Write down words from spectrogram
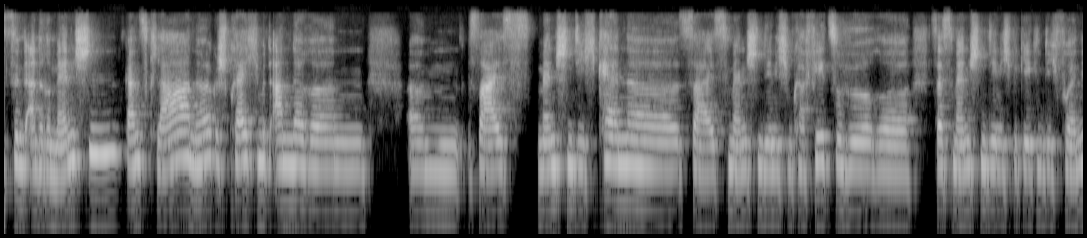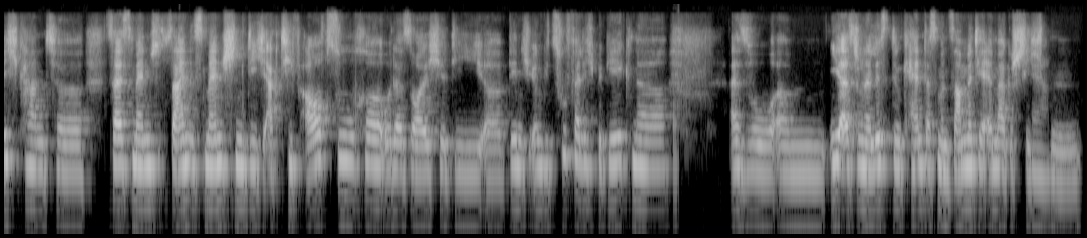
es sind andere Menschen, ganz klar, ne? Gespräche mit anderen, ähm, sei es Menschen, die ich kenne, sei es Menschen, denen ich im Café zuhöre, sei es Menschen, denen ich begegne, die ich vorher nicht kannte, sei es, Mensch, seien es Menschen, die ich aktiv aufsuche oder solche, die, äh, denen ich irgendwie zufällig begegne. Also ähm, ihr als Journalistin kennt das, man sammelt ja immer Geschichten.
